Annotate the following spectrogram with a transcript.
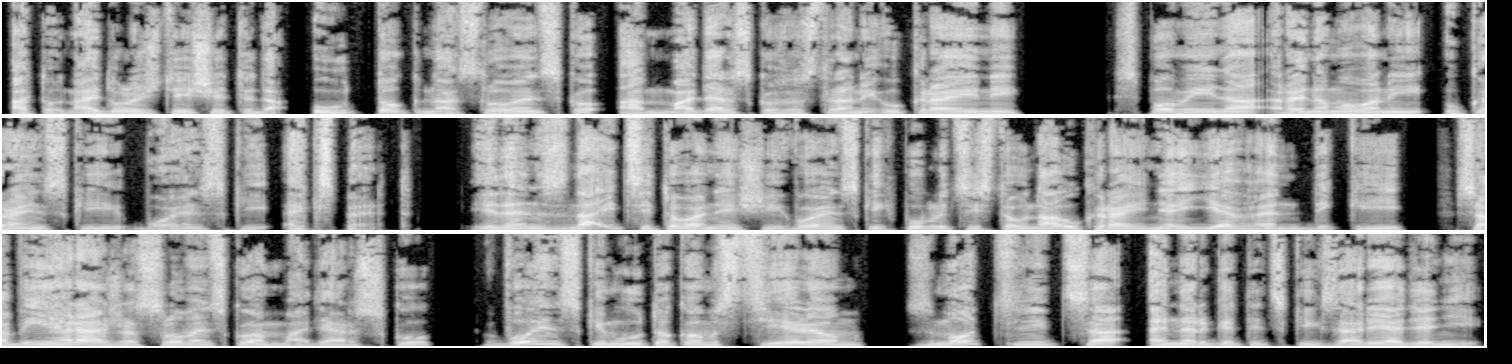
A to najdôležitejšie, teda útok na Slovensko a Maďarsko zo strany Ukrajiny, spomína renomovaný ukrajinský vojenský expert. Jeden z najcitovanejších vojenských publicistov na Ukrajine, Jevhen Dický, sa vyhráža Slovensku a Maďarsku vojenským útokom s cieľom zmocniť sa energetických zariadení,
